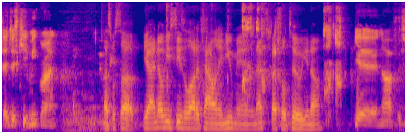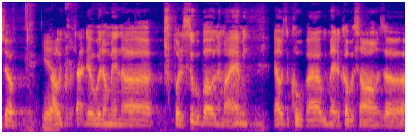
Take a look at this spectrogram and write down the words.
that just keep me grinding. That's what's up. Yeah, I know he sees a lot of talent in you, man, and that's special too. You know. Yeah, nah, for sure. Yeah, I was just out there with him in uh for the Super Bowl in Miami. That was a cool vibe. We made a couple songs. Uh,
